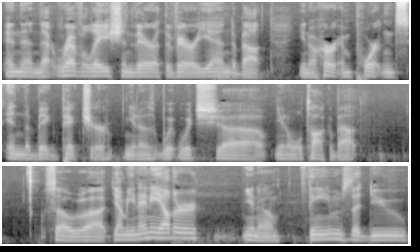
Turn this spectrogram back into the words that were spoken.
and then that revelation there at the very end about you know her importance in the big picture. You know, wh- which uh, you know we'll talk about so, uh, I mean, any other, you know, themes that you?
